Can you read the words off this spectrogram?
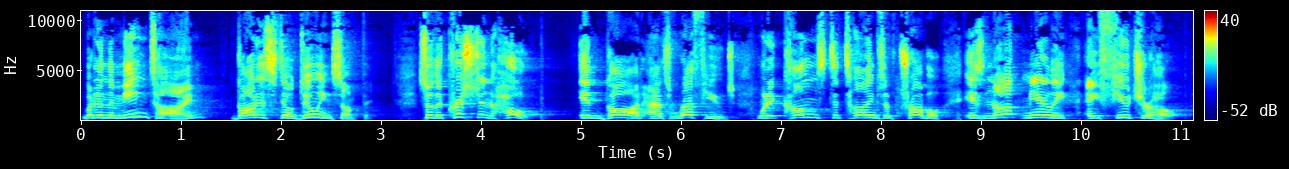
But in the meantime, God is still doing something. So the Christian hope in God as refuge when it comes to times of trouble is not merely a future hope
